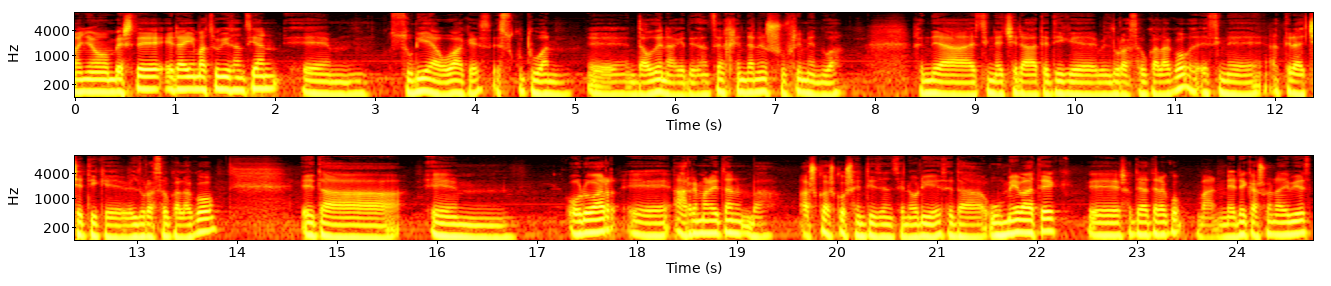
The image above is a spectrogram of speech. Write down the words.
baina beste eragin batzuk izan zian e, zuriagoak, ez, ezkutuan e, daudenak, eta izan zen jendearen sufrimendua. Jendea ezin etxera atetik e, beldurra zaukalako, ezin atera etxetik e, beldurra zaukalako, eta em, oroar e, harremanetan ba, asko asko sentitzen zen hori ez, eta ume batek eh, esate aterako, ba, nire kasuan adibidez,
